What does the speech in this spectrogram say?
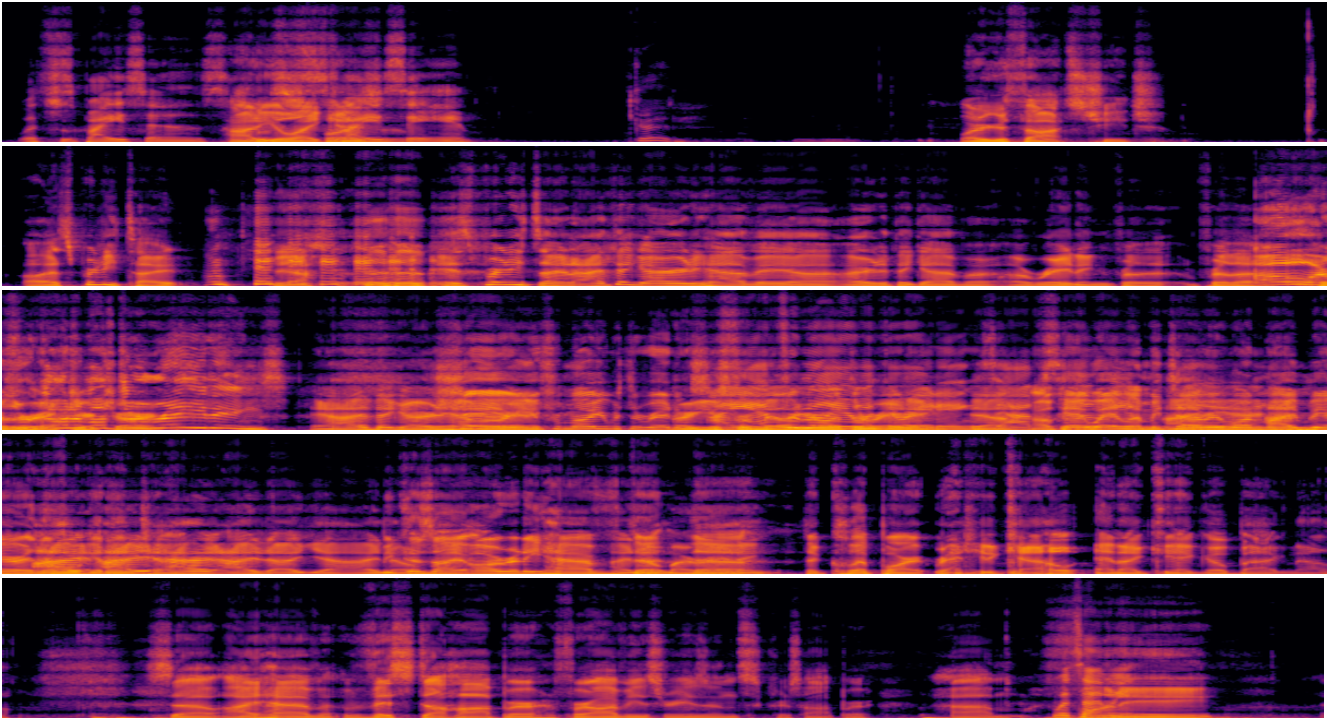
with spices. How do you like it? Spicy. Good. What are your thoughts, Cheech? Oh, it's pretty tight. Yeah. it's pretty tight. I think I already have a. Uh, I already think I have a, a rating for the for the. oh, I the forgot Richter about chart. the ratings. Yeah, I think I already have Shay, a are you familiar with the ratings? Are you I am familiar, familiar with the with the rating? ratings. Yeah. Absolutely Okay, wait, let me tell familiar. everyone my beer, and then we'll get I, into it. I, I, I, yeah, I know because I already have I the, know my the, rating. the clip art ready to go, and I can't go back now. So I have Vista Hopper for obvious reasons. Chris Hopper. Um, What's that mean?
